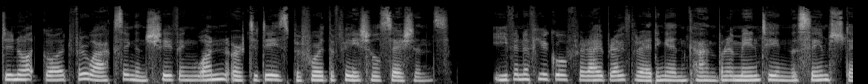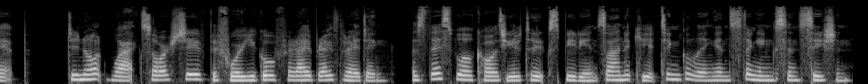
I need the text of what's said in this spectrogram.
Do not go out for waxing and shaving one or two days before the facial sessions. Even if you go for eyebrow threading in Canberra, maintain the same step. Do not wax or shave before you go for eyebrow threading, as this will cause you to experience an acute tingling and stinging sensation.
